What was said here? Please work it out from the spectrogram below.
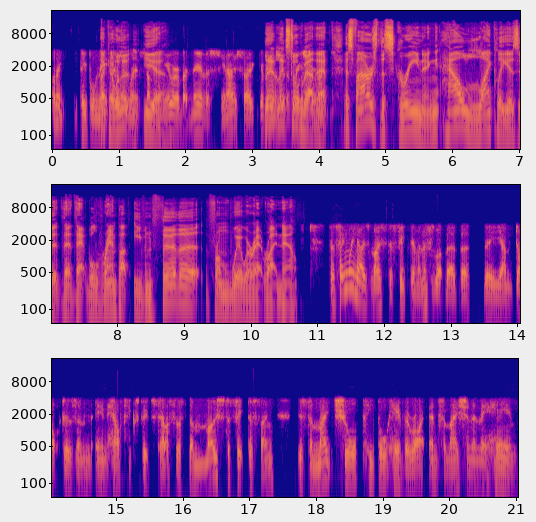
I think people naturally okay, well, when it's yeah. new are a bit nervous, you know. So Let, us talk about that. As far as the screening, how likely is it that that will ramp up even further from where we're at right now? The thing we know is most effective, and this is what the, the, the um, doctors and, and health experts tell us, is the most effective thing is to make sure people have the right information in their hands.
